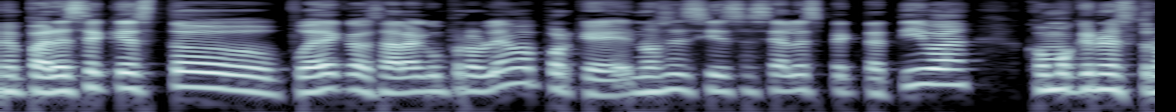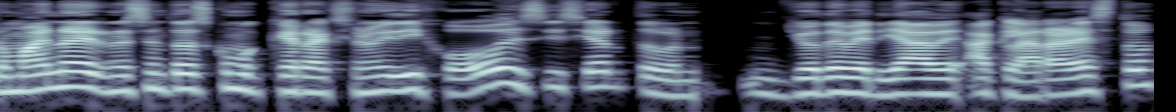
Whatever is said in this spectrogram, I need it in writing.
Me parece que esto puede causar algún problema porque no sé si esa sea la expectativa. Como que nuestro manager en ese entonces como que reaccionó y dijo, oh, sí cierto, yo debería aclarar esto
